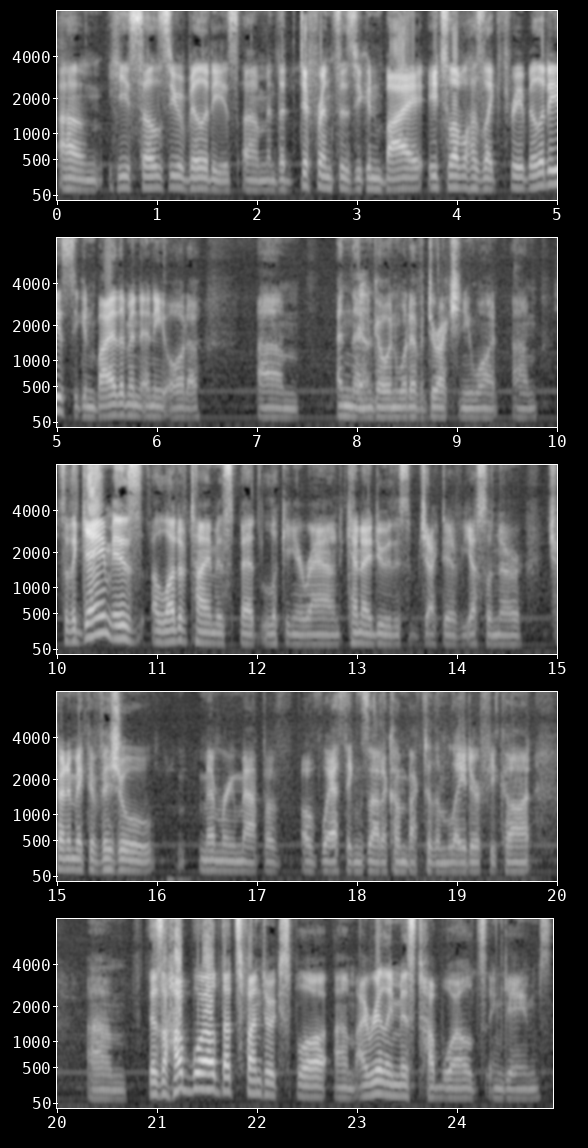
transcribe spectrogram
Um, he sells you abilities, um, and the difference is you can buy. Each level has like three abilities. You can buy them in any order, um, and then Yeah. go in whatever direction you want. Um, so the game is a lot of time is spent looking around. Can I do this objective? Yes or no? Trying to make a visual memory map of, of where things are to come back to them later if you can't. Um, there's a hub world that's fun to explore. Um, I really missed hub worlds in games,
